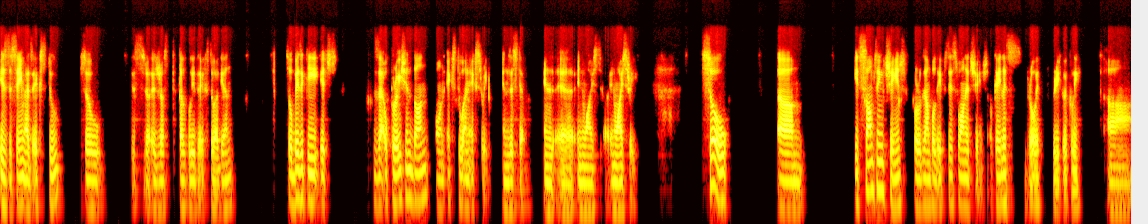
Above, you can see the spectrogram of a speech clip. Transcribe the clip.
is the same as x2. So it's, it's just calculate the x2 again. So basically, it's the operation done on x2 and x3 in this step in uh, in y in y3. So um, if something changed, for example, if this one had changed, okay, let's draw it pretty quickly uh,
